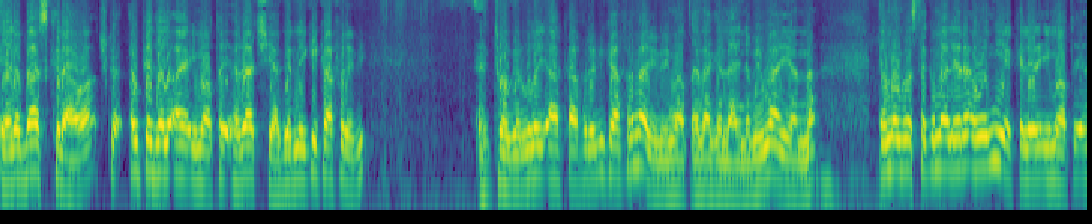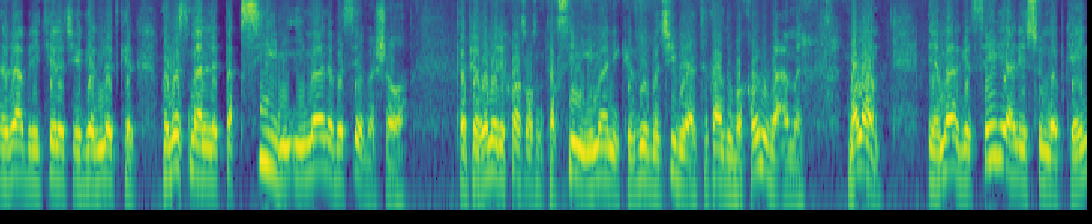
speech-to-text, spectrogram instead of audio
إلى باس كراوة أو بيدل آية إماطي أذى شيا قرنيكي كافر بي. تۆگەر بڵی ئا کافرەبی کافر ناوی بە ئیماڵ ئەدا گەلای نەبێ وایەنە ئێمە بەستەکەمان لێرە ئەوە نییە کە لێرە ئیماڵی ئەدا بریتێ لە چێگەر نت کرد. مەبەستمان لە تەقسیمی ئیمانە بە سێ بەشەوە کە پێغەمەری خواص تەقسیمی ئیمانی کردو بەچی بە اعتقاد و بەقول و بەعمل بەڵام ئێمە ئەگەر سەیری ئەهلی سنە بکەین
